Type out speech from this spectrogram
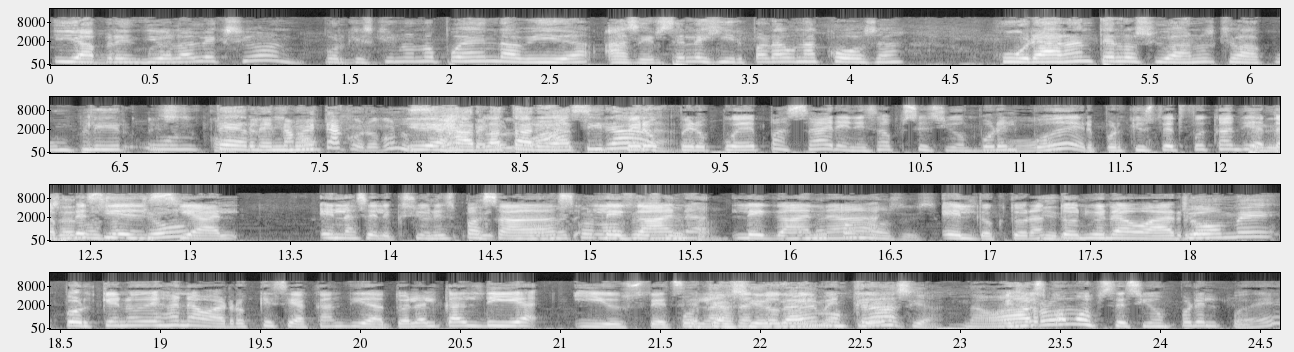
Y aprendió la lección, porque es que uno no puede en la vida hacerse elegir para una cosa, jurar ante los ciudadanos que va a cumplir Pues, un término con y dejar pero la tarea tirada. Pero, pero puede pasar en esa obsesión por el poder, porque usted fue candidata presidencial en las elecciones No pasadas, conoces, le gana, jefa. le gana el doctor Mire, Antonio Navarro. yo me- ¿Por qué no deja a Navarro que sea candidato a la alcaldía y usted se Porque lanza así en es la 2022? democracia. Eso es como obsesión por el poder.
